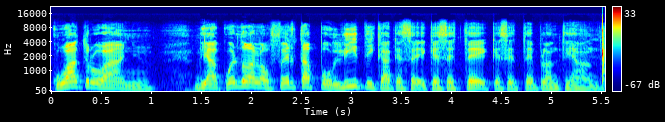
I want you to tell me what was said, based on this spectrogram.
cuatro años de acuerdo a la oferta política que se, que se, esté, que se esté planteando.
